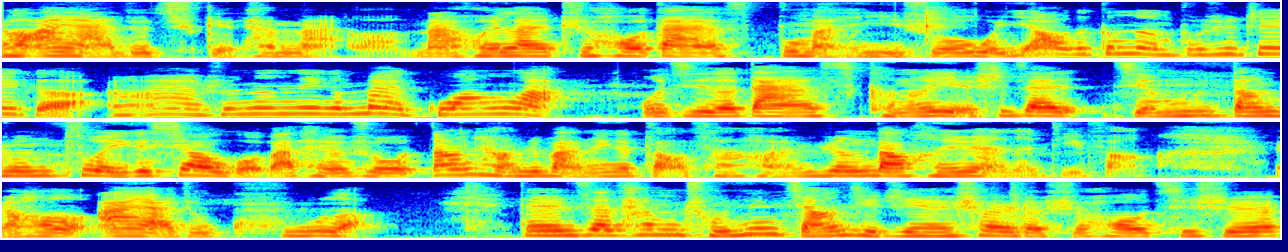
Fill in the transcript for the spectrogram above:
然后阿雅就去给他买了。买回来之后，大 S 不满意，说：“我要的根本不是这个。”然后阿雅说：“那那个卖光了。”我记得大 S 可能也是在节目当中做一个效果吧，他就说我当场就把那个早餐好像扔到很远的地方，然后阿雅就哭了。但是在他们重新讲起这件事儿的时候，其实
